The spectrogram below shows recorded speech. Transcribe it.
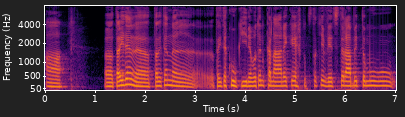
A e, tady ten, e, tady ten, e, tady ta cookie nebo ten kanádek je v podstatě věc, která by tomu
